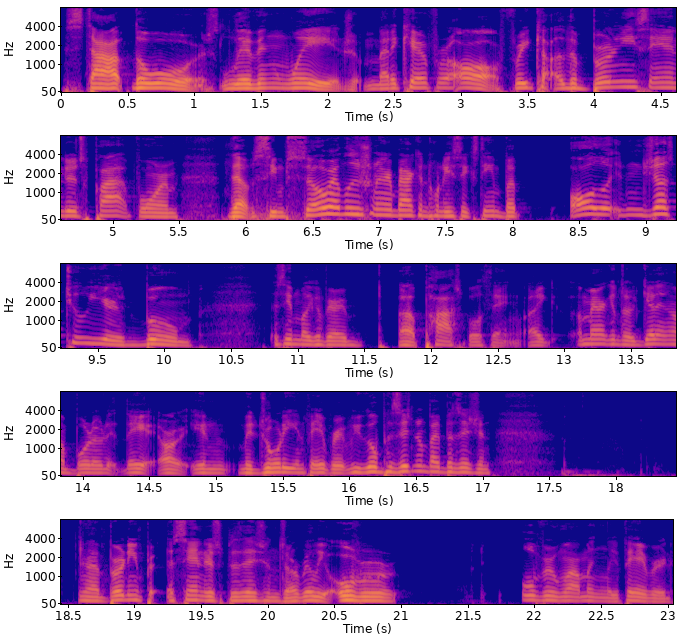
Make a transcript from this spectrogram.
Stop the wars, living wage, Medicare for all, free. Co- the Bernie Sanders platform that seemed so revolutionary back in 2016, but all in just two years, boom, it seemed like a very uh, possible thing. Like Americans are getting on board with it. They are in majority in favor. If you go position by position, uh, Bernie Sanders' positions are really over overwhelmingly favored.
